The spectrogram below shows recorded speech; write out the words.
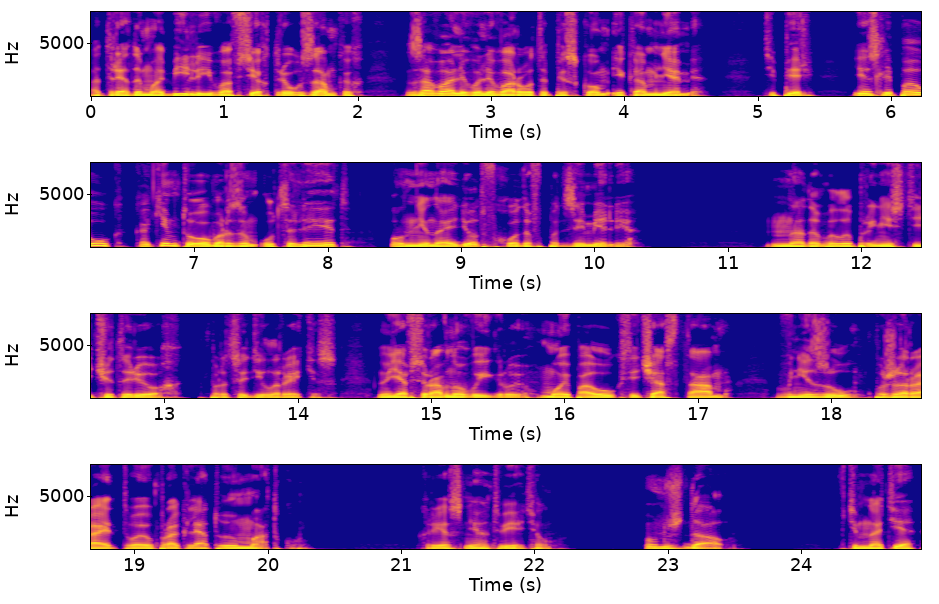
Отряды мобилей во всех трех замках заваливали ворота песком и камнями. Теперь, если паук каким-то образом уцелеет, он не найдет входа в подземелье. Надо было принести четырех, процедил Рекис. «Но я все равно выиграю. Мой паук сейчас там, внизу, пожирает твою проклятую матку». Крес не ответил. Он ждал. В темноте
